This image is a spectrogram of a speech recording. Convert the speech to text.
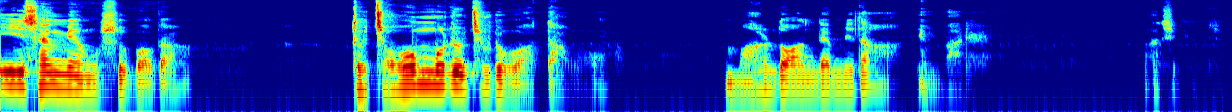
이 생명수보다 더 좋은 물을 주러 왔다고. 말도 안 됩니다. 이 말이에요. 아시겠죠?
